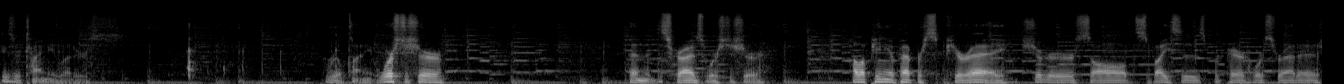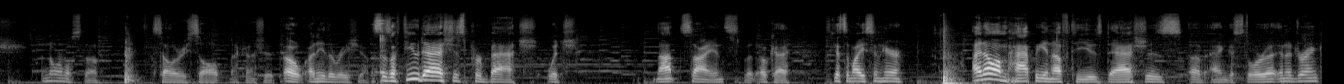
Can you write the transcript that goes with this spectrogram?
These are tiny letters. Real tiny. Worcestershire. And it describes Worcestershire. Jalapeno peppers puree, sugar, salt, spices, prepared horseradish, normal stuff. Celery, salt, that kind of shit. Oh, I need the ratio. It says a few dashes per batch, which, not science, but okay. Let's get some ice in here. I know I'm happy enough to use dashes of Angostura in a drink,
